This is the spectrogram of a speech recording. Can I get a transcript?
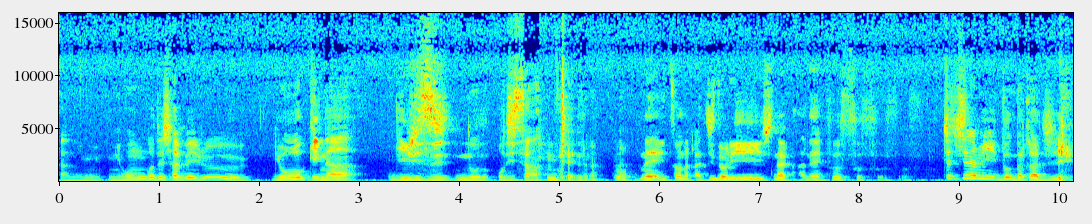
あのに日本語で喋る陽気なイギリスのおじさんみたいな。ね、いつもなんか自撮りしながらね、そうそうそうそう。ちなみにどんな感じ？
